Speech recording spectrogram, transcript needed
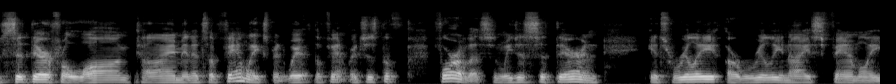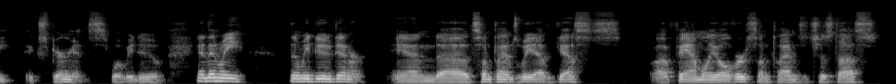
sit there for a long time, and it's a family experience. We, the fam- it's just the four of us, and we just sit there and it's really a really nice family experience what we do and then we then we do dinner and uh, sometimes we have guests uh, family over sometimes it's just us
